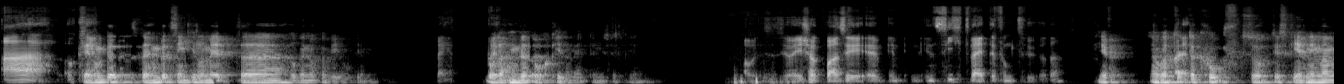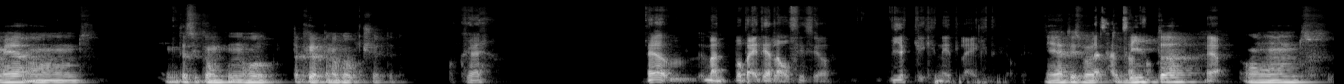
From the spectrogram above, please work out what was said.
Ah, okay. Bei, 100, bei 110 Kilometer habe ich noch ein Video gegeben. Bei, Oder 108 Kilometer müsste es gehen. Aber das ist ja eh schon quasi äh, in, in Sichtweite vom Ziel, oder? Ja, aber da hat der Kopf gesagt, das geht nicht mehr, mehr und in der Sekunde hat der Körper noch abgeschüttet. Okay. Ja, ich mein, wobei der Lauf ist ja wirklich nicht leicht, glaube ich. Ja, das war jetzt der Winter ja. und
